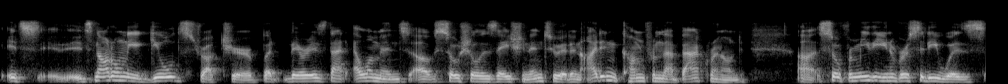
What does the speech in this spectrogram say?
it's it's not only a guild structure, but there is that element of socialization into it. And I didn't come from that background, uh, so for me, the university was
